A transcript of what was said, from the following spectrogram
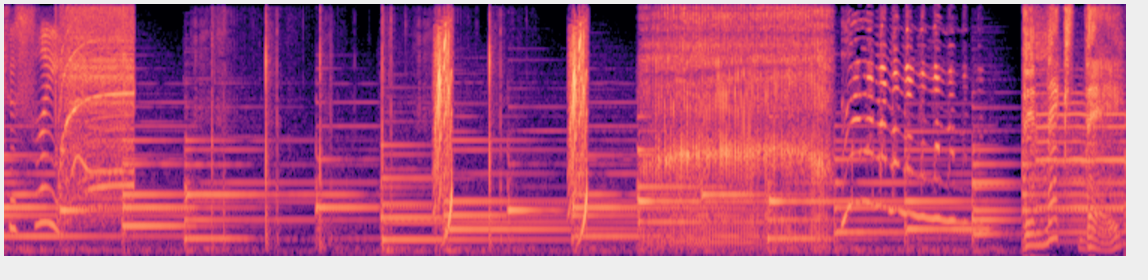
to sleep. The next day,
